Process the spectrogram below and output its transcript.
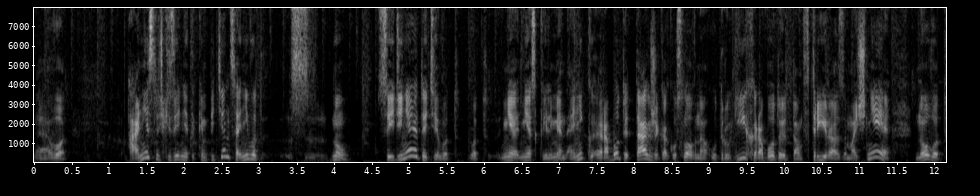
Э, Вот. А они с точки зрения этой компетенции, они вот, ну, соединяют эти вот, вот не, несколько элементов. Они работают так же, как условно у других, работают там в три раза мощнее, но вот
